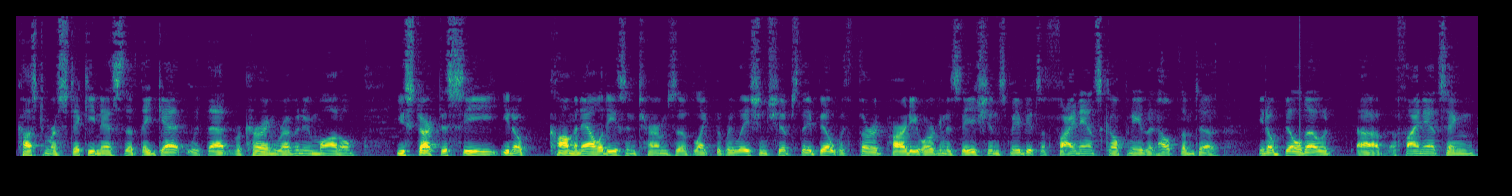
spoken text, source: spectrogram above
customer stickiness that they get with that recurring revenue model you start to see you know commonalities in terms of like the relationships they built with third party organizations. Maybe it's a finance company that helped them to you know build out uh, a financing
